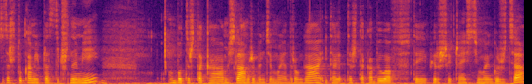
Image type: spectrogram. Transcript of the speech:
ze sztukami plastycznymi, bo też taka myślałam, że będzie moja droga i ta, też taka była w tej pierwszej części mojego życia.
